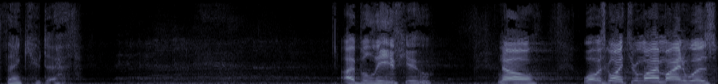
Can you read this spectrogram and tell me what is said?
Thank you, Dad. I believe you. No, what was going through my mind was,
